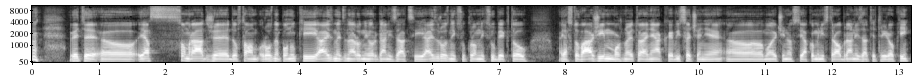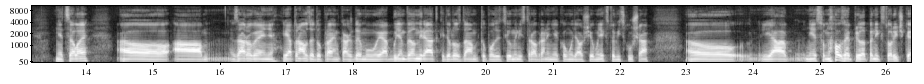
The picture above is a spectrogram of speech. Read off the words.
viete, uh, ja som rád, že dostávam rôzne ponuky aj z medzinárodných organizácií, aj z rôznych súkromných subjektov. Ja si to vážim, možno je to aj nejaké vysvedčenie mojej činnosti ako ministra obrany za tie tri roky, necelé. A zároveň ja to naozaj doprajem každému. Ja budem veľmi rád, keď odozdám tú pozíciu ministra obrany niekomu ďalšiemu. Nech to vyskúša. Ja nie som naozaj prilepený k stoličke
